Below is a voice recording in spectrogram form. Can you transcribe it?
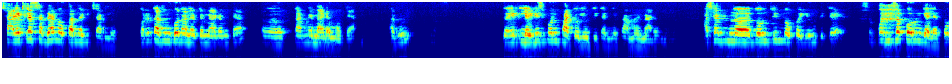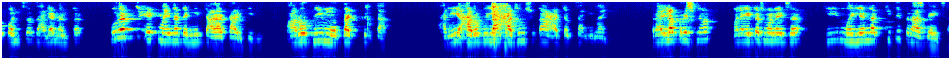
शाळेतल्या सगळ्या लोकांना विचारलं. परत अजून कोण आले होते मॅडम त्या? कांबळे मॅडम होत्या. अजून? एक लेडीज पण पाठवली होती त्यांनी कांबळे मॅडम अशा दोन तीन लोक येऊन तिथे पंच करून गेले तो पंच झाल्यानंतर परत एक महिना त्यांनी टाळाटाळ केली. आरोपी मोकाट फिरतात. आणि आरोपीला अजून सुद्धा अटक झाली नाही. राहिला प्रश्न मला एकच म्हणायचं की महिलांना किती त्रास द्यायचा?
